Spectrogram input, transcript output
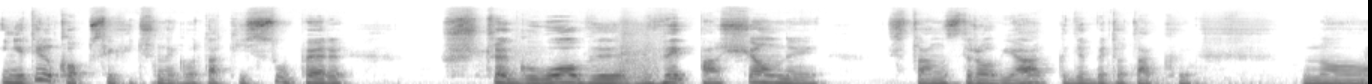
I nie tylko psychicznego, taki super szczegółowy, wypasiony stan zdrowia, gdyby to tak, no,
